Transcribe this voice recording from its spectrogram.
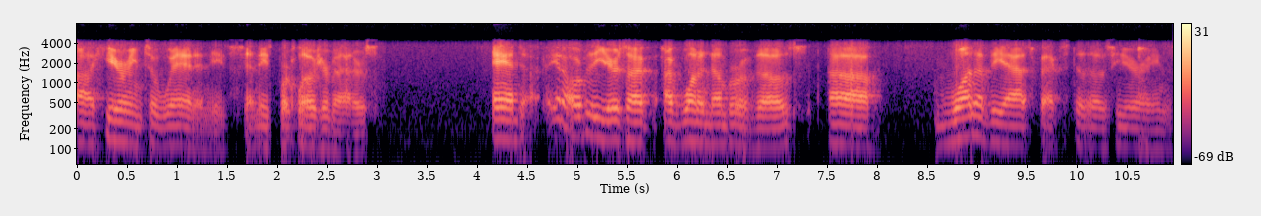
uh, hearing to win in these in these foreclosure matters. And you know, over the years, I've I've won a number of those. Uh, one of the aspects to those hearings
